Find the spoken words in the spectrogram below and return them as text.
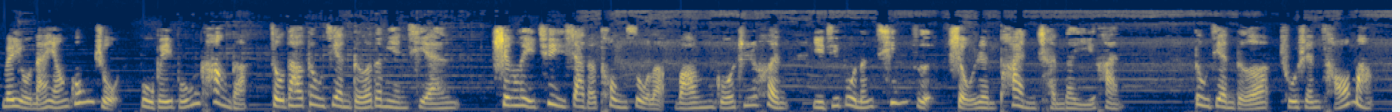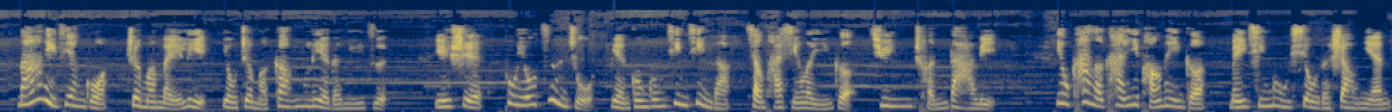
唯有南阳公主不卑不亢的走到窦建德的面前。声泪俱下的痛诉了亡国之恨，以及不能亲自手刃叛臣的遗憾。窦建德出身草莽，哪里见过这么美丽又这么刚烈的女子？于是不由自主便恭恭敬敬的向他行了一个君臣大礼，又看了看一旁那个眉清目秀的少年，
